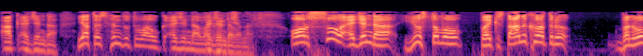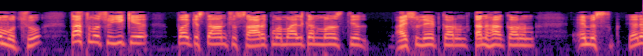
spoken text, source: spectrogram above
اخ ایجنڈا یت ہندوتوا ایجنڈا اور سو ایجنڈا اس تمو پاکستان خاطر بنومت تر مز یہ کہ پاکستان سارک ممالکن مز تہ آئسولیٹ کرن تنہا کرن امس یعنی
